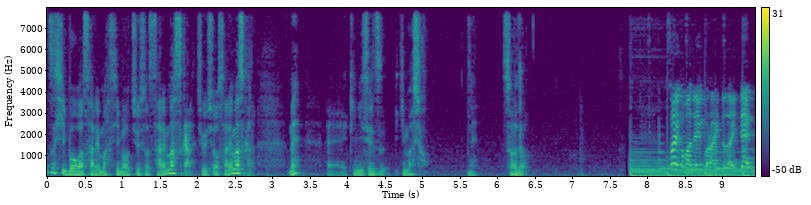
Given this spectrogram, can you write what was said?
ず誹謗はされます誹謗中傷されますから中傷されますからね、えー、気にせずいきましょう。ねそれでは。最後までご覧いただいて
